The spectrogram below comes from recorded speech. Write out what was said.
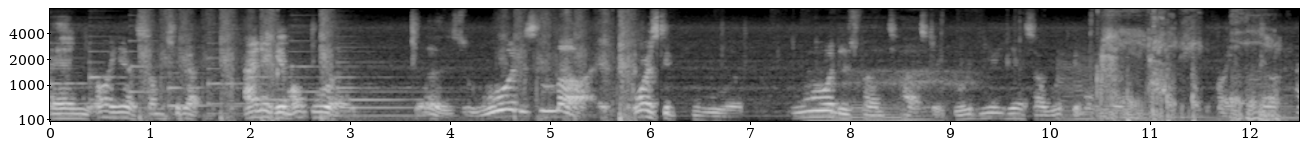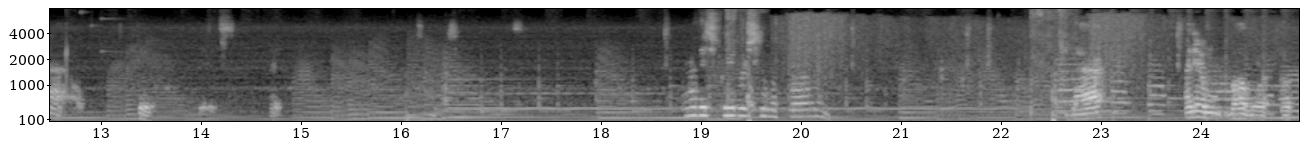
And oh yes, I almost forgot. I didn't get my wood. Because wood is live. Or is it Wood is fantastic. Would you? Yes, I would get more wood. If I know how. Here it is. Hey. Where are these creepers coming from? Back. I need a more up.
